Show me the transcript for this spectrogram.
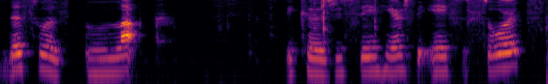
this was luck. Because you see, here's the Ace of Swords.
